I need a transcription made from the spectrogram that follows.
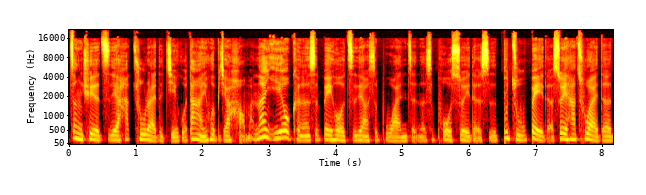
正确的资料，它出来的结果当然也会比较好嘛。那也有可能是背后的资料是不完整的、是破碎的、是不足备的，所以它出来的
